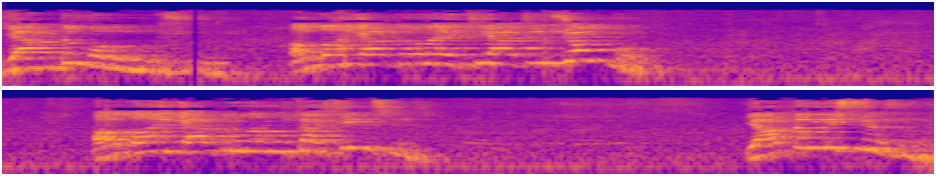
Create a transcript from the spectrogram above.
yardım olunursunuz. Allah'ın yardımına ihtiyacınız yok mu? Allah'ın yardımına muhtaç değil misiniz? Yardım mı istiyorsunuz?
